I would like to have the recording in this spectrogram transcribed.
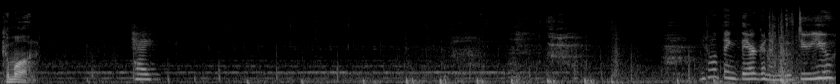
Come on. Hey. You don't think they're gonna move, do you?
